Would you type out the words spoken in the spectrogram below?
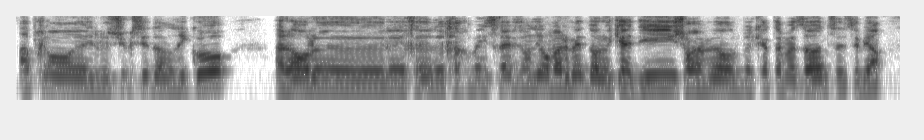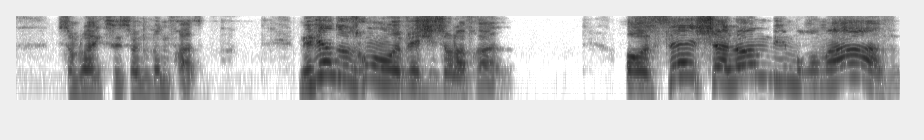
Après le succès d'Andrico alors le, les, les Israël, ils ont dit on va le mettre dans le Kaddish, on va le mettre dans le Katamazon, c'est bien. Il semblerait que ce soit une bonne phrase. Mais viens deux secondes, on réfléchit sur la phrase. Ose shalom bimrumav.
